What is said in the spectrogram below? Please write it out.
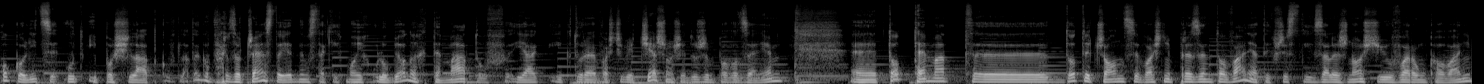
okolicy ud i pośladków. Dlatego bardzo często jednym z takich moich ulubionych tematów, jak, i które właściwie cieszą się dużym powodzeniem, to temat e, dotyczący właśnie prezentowania tych wszystkich zależności i uwarunkowań.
